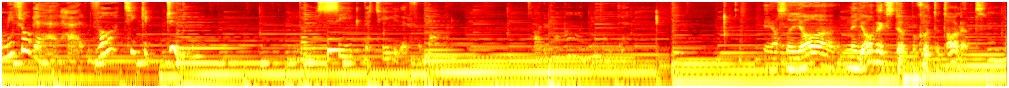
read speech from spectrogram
Och min fråga är här, vad tycker du vad musik betyder för barn? Alltså jag, när jag växte upp på 70-talet mm.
